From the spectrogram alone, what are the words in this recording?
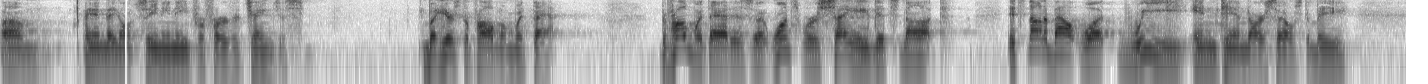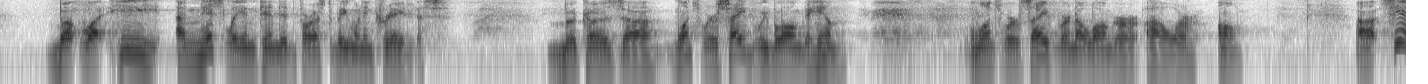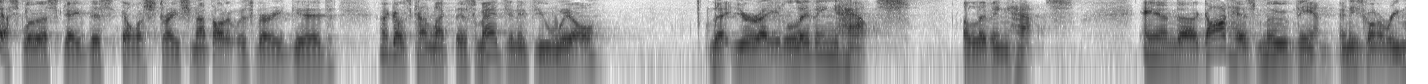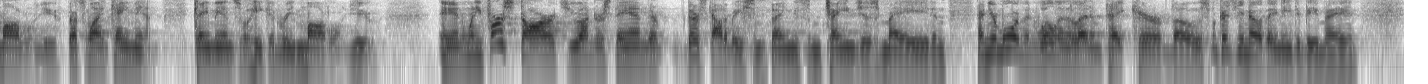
Um, and they don't see any need for further changes. But here's the problem with that the problem with that is that once we're saved, it's not, it's not about what we intend ourselves to be, but what He initially intended for us to be when He created us. Because uh, once we're saved, we belong to Him. Amen. Once we're saved, we're no longer our own. Uh, C.S. Lewis gave this illustration. I thought it was very good. It goes kind of like this Imagine, if you will, that you're a living house, a living house. And uh, God has moved in and He's going to remodel you. That's why He came in. Came in so He could remodel you. And when He first starts, you understand that there's got to be some things, some changes made, and, and you're more than willing to let Him take care of those because you know they need to be made.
